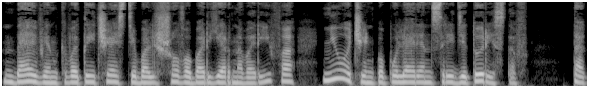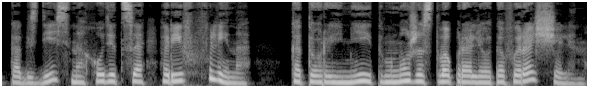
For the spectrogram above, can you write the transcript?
Дайвинг в этой части Большого барьерного рифа не очень популярен среди туристов, так как здесь находится риф Флина, который имеет множество пролетов и расщелин.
